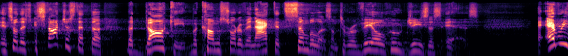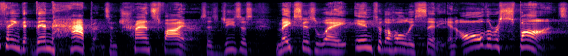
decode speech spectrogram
And so it's not just that the, the donkey becomes sort of enacted symbolism to reveal who Jesus is. Everything that then happens and transpires as Jesus makes his way into the holy city and all the response,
